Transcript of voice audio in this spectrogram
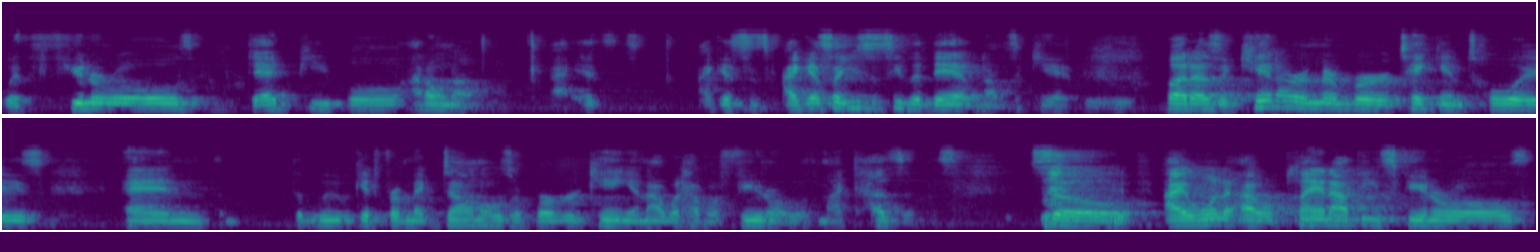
with funerals and dead people. I don't know. I- It's I guess it's, I guess I used to see the dead when I was a kid. Mhm. But as a kid, I remember taking toys and that we would get from McDonald's or Burger King, and I would have a funeral with my cousins. So I wanted I would plan out these funerals,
